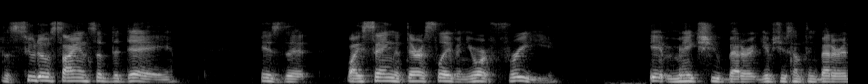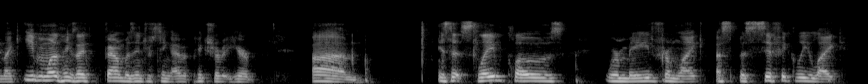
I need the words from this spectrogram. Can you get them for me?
the pseudoscience of the day is that by saying that they're a slave and you're free it makes you better it gives you something better. And like even one of the things i found was interesting i have a picture of it here um, is that slave clothes were made from like a specifically like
